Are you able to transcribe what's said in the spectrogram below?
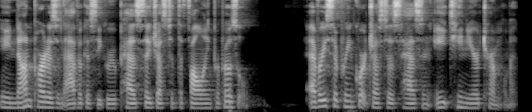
a nonpartisan advocacy group, has suggested the following proposal. Every Supreme Court justice has an 18 year term limit.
